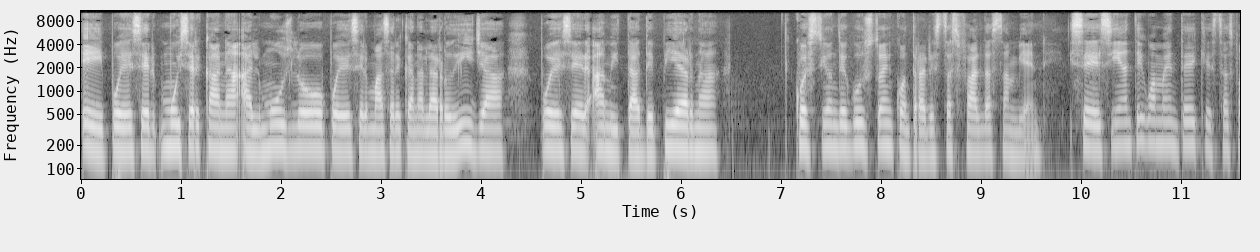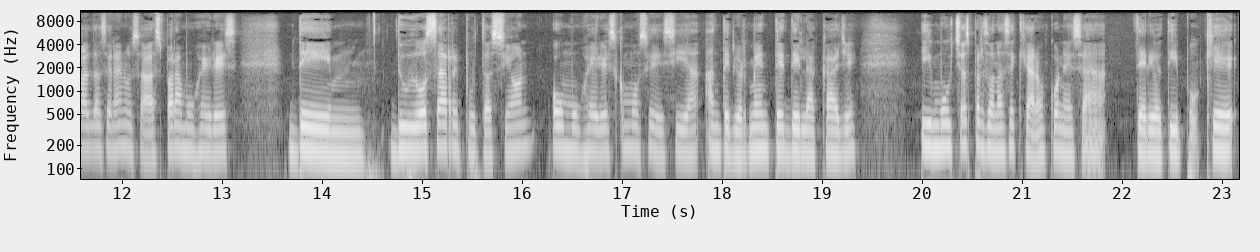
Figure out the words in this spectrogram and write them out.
Eh, puede ser muy cercana al muslo, puede ser más cercana a la rodilla, puede ser a mitad de pierna. Cuestión de gusto encontrar estas faldas también se decía antiguamente que estas faldas eran usadas para mujeres de mm, dudosa reputación o mujeres, como se decía anteriormente, de la calle. Y muchas personas se quedaron con ese estereotipo, que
